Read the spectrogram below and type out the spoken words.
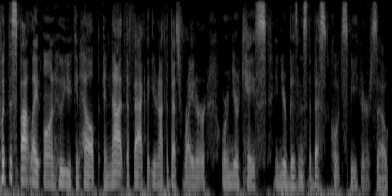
put the spotlight on who you can help and not the fact that you're not the best writer or in your case in your business the best quote speaker so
